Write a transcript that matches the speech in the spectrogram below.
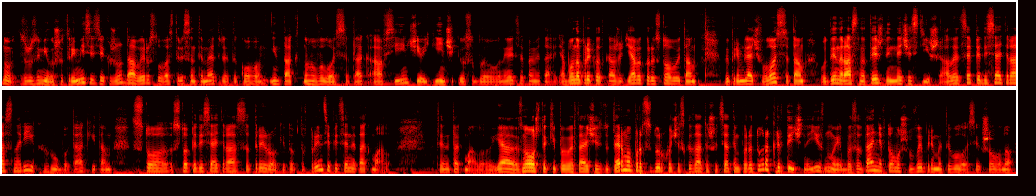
ну, зрозуміло, що 3 місяці я кажу, ну да, виросло у вас 3 см такого інтактного волосся, так, а всі інші, іншики особливо, вони це пам'ятають. Або, наприклад, кажуть, я використовую там випрямляч волосся там один раз на тиждень не частіше, але це 50 разів на рік, грубо, так, і там 100 150 разів за 3 роки. Тобто, в принципі, це не так мало. Це не так мало. Я знову ж таки, повертаючись до термопроцедур, хочу сказати, що ця температура критична. Її ну, якби завдання в тому, щоб випрямити волосся, якщо воно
